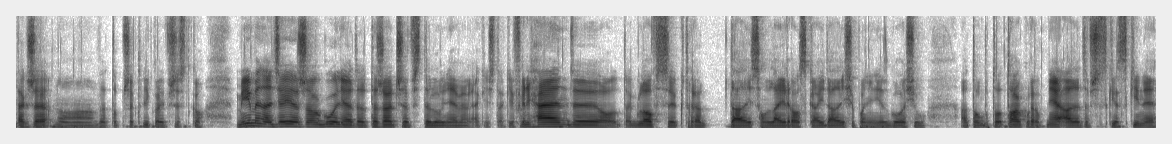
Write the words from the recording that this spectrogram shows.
Także, no, to przeklikaj wszystko. Miejmy nadzieję, że ogólnie te, te rzeczy w stylu, nie wiem, jakieś takie freehandy, o, te glowsy, które dalej są lajroska i dalej się po nie nie zgłosił, a to, to, to akurat nie, ale te wszystkie skiny,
